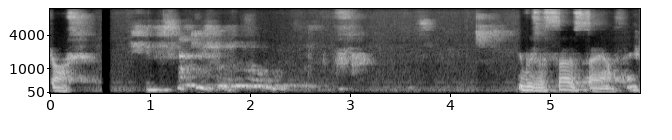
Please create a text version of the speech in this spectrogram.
Gosh. It was a Thursday, I think.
